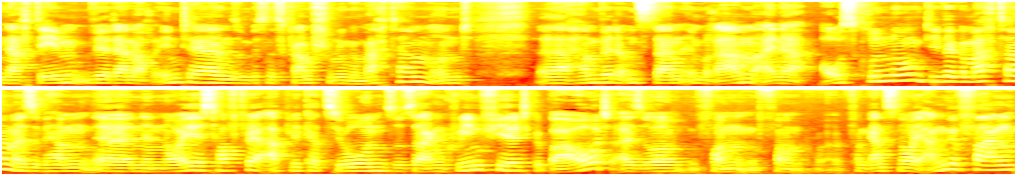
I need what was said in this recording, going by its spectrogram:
nachdem wir dann auch intern so ein bisschen Scrum-Schulung gemacht haben und äh, haben wir uns dann im Rahmen einer Ausgründung, die wir gemacht haben, also wir haben äh, eine neue Software-Applikation sozusagen Greenfield gebaut, also von, von, von ganz neu angefangen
